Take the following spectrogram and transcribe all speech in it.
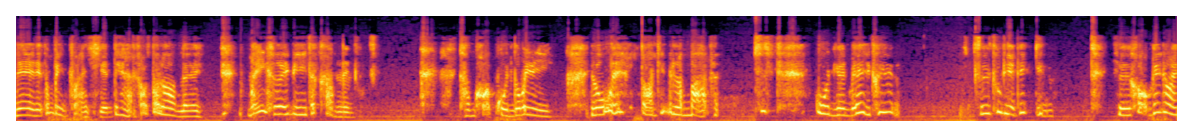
แม่เนี่ยต้องเป็นฝ่ายเขียนไปหาเขาตลอดเลย ไม่เคยมีสักคำหนึ่งคำขอบคุณก็ไม่มี รู้ไหมตอนที่มันลำบากอะโอนเงินไปให้เพื่อนซื้อทุเรียนให้กินซื้อของให้หน่อย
